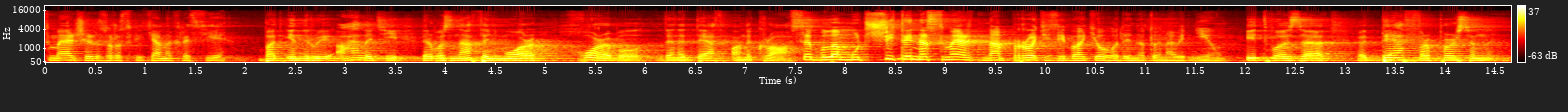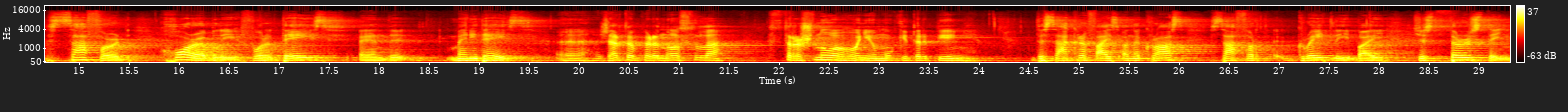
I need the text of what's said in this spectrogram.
смерть через розп'яття на хресті. But in reality, there was nothing more horrible than a death on the cross. Це була мучительна смерть на протязі багатьох годин, а то й навіть днів. It was a, a death where a person suffered horribly for days and uh, many days. Е, Жертва переносила страшну агонію муки терпінь. The sacrifice on the cross suffered greatly by just thirsting.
